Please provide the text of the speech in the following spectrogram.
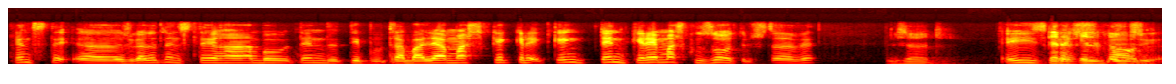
tem de ter, eh, o jogador tem de ter humble, tem de tipo, trabalhar mais, que, quem tem de querer mais que os outros, tá a ver? Exato. É isso Ter que aquele dog.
